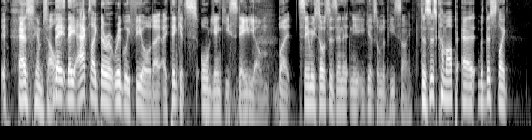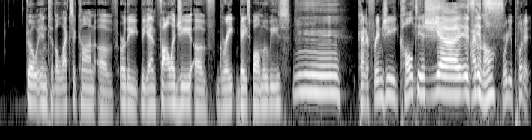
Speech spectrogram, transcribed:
As himself. They they act like they're at Wrigley Field. I, I think it's Old Yankee Stadium, but Sammy Sosa's in it and he, he gives them the peace sign. Does this come up at would this like go into the lexicon of or the the anthology of great baseball movies? Mm. Kind of fringy, cultish. Yeah, it's I don't know. Where do you put it?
